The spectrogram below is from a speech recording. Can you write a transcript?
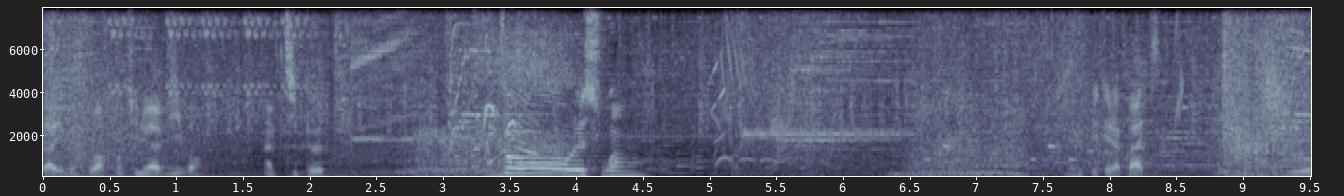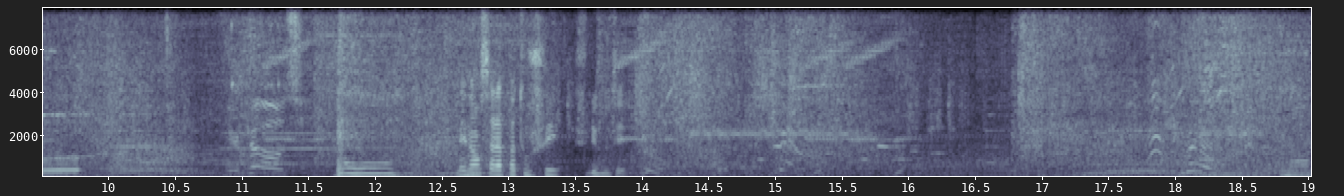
Ça, ils vont pouvoir continuer à vivre un petit peu. Go, le soin. On va lui péter la patte. Go. Boum. Mais non, ça l'a pas touché. Je suis dégoûté. Non.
